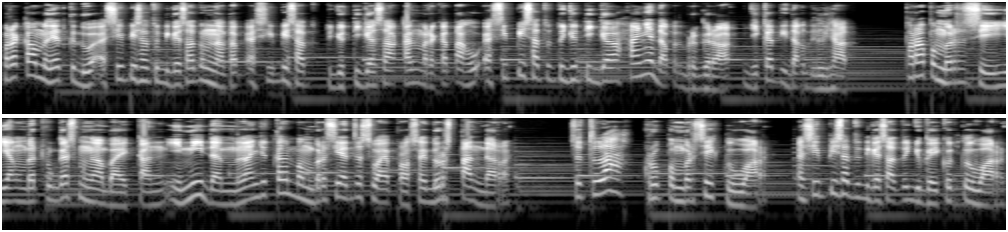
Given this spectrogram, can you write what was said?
mereka melihat kedua SCP-131 menatap SCP-173 seakan mereka tahu SCP-173 hanya dapat bergerak jika tidak dilihat. Para pembersih yang bertugas mengabaikan ini dan melanjutkan pembersihan sesuai prosedur standar. Setelah grup pembersih keluar, SCP-131 juga ikut keluar.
